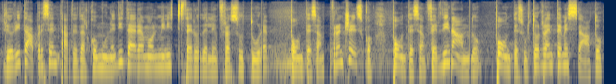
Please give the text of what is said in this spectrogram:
priorità presentate dal Comune di Teramo al Ministero delle Infrastrutture, Ponte San Francesco, Ponte San Ferdinando, Ponte sul torrente Messato,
